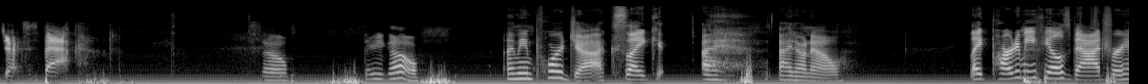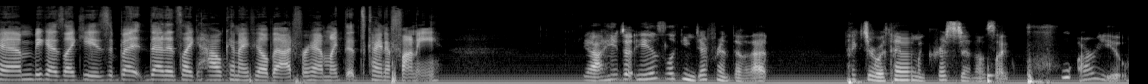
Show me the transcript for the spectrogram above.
Jax is back. So, there you go. I mean, poor Jax. Like, I, I don't know. Like, part of me feels bad for him because, like, he's. But then it's like, how can I feel bad for him? Like, that's kind of funny. Yeah, he d- he is looking different though. That picture with him and Kristen, I was like, who are you?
